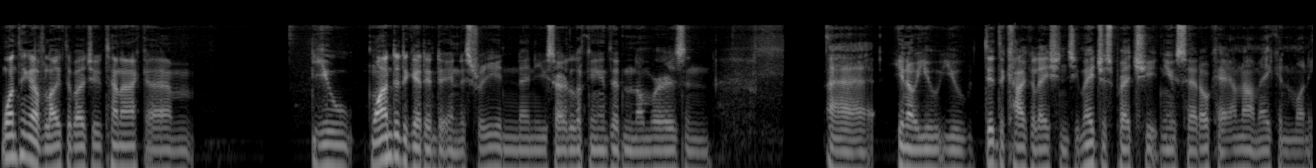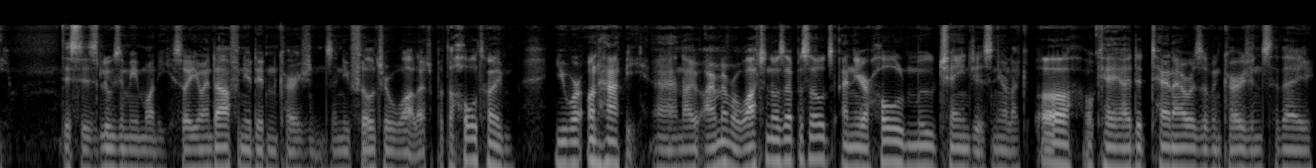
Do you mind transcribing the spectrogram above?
one thing I've liked about you, Tanak, um, you wanted to get into industry, and then you started looking into the numbers and uh, you know, you you did the calculations, you made your spreadsheet, and you said, okay, I'm not making money. This is losing me money. So you went off and you did incursions and you filled your wallet. But the whole time you were unhappy. And I, I remember watching those episodes and your whole mood changes and you're like, oh, okay, I did 10 hours of incursions today.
